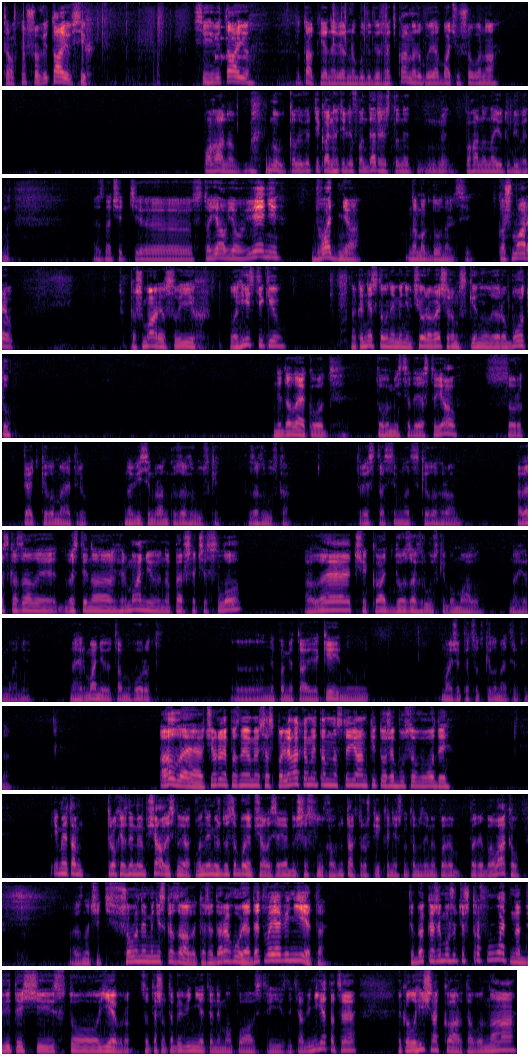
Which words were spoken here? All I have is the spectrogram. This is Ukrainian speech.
Так, ну що, вітаю всіх. Всіх вітаю. Отак я, мабуть, буду держати камеру, бо я бачу, що вона погано. Ну, коли вертикально телефон держиш, то не, не погано на Ютубі видно. Значить, е, стояв я в Вені два дня на Макдональдсі. Кошмарив. Кошмарив своїх логістиків. Наконець-то вони мені вчора вечором скинули роботу. Недалеко від того місця, де я стояв, 45 кілометрів. На 8 ранку загрузки. Загрузка. 317 кілограм. Але сказали вести на Германію на перше число, але чекати до загрузки, бо мало на Германію. На Германію там город не пам'ятаю який, ну майже 500 кілометрів туди. Але вчора я познайомився з поляками там на стоянці, теж бусоводи. І ми там трохи з ними общались, ну як, вони між собою общалися, я більше слухав. Ну так, трошки, звісно, там з ними перебалакав. Е, Значить, що вони мені сказали? Каже, дорогой, а де твоя віньєта? Тебе, каже, можуть оштрафувати на 2100 євро. За те, що в тебе вінєти нема по Австрії їздить. А вінєта це екологічна карта. Вона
